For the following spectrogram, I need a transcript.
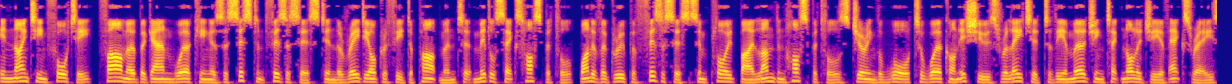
In 1940, Farmer began working as assistant physicist in the radiography department at Middlesex Hospital, one of a group of physicists employed by London hospitals during the war to work on issues related to the emerging technology of X-rays,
